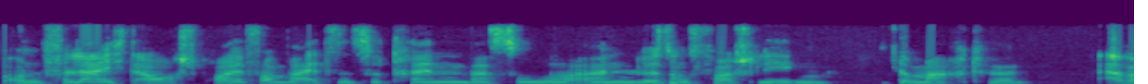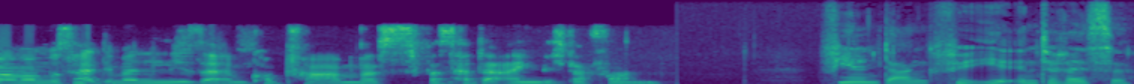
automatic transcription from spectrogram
und vielleicht auch Spreu vom Weizen zu trennen, was so an Lösungsvorschlägen gemacht wird. Aber man muss halt immer den Leser im Kopf haben, was, was hat er eigentlich davon. Vielen Dank für Ihr Interesse.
